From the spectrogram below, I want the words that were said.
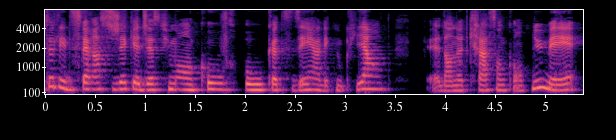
tous les différents sujets que Jess et moi, on couvre au quotidien avec nos clientes euh, dans notre création de contenu, mais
